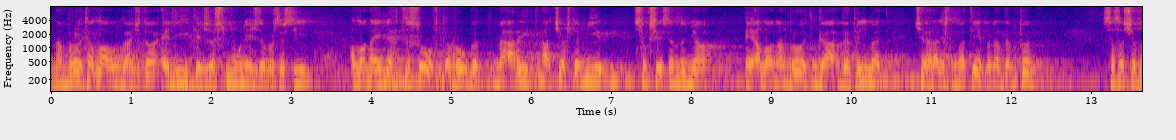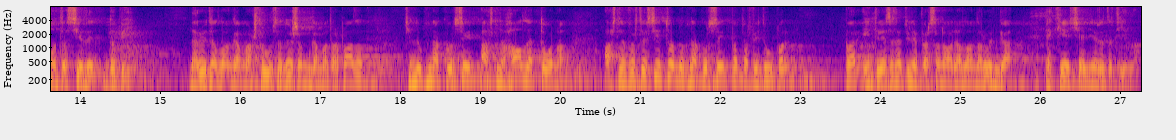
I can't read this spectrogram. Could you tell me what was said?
na mbrojt Allahu nga çdo e ligë, çdo smunje, çdo vështirësi. Allahu na i lehtësoftë rrugët me arrit atë që është e mirë, suksesin në dunja e Allahu na mbrojt nga veprimet që realisht më tepër na dëmtojnë sesa që mund të sillin dobi. Na rujtë Allahu nga mashtrusit, ndryshe nga matrapazat, që nuk na kursejnë as në hallet tona, as në vështirësitë tona nuk na kursejnë për me përfitu për, për interesat e tyne personale, Allahu na rujtë nga e keqja e njerëzve të tillë.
